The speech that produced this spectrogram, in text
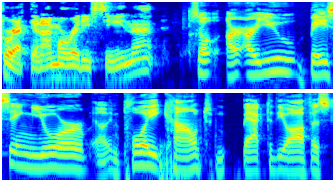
Correct. And I'm already seeing that. So, are, are you basing your uh, employee count back to the office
